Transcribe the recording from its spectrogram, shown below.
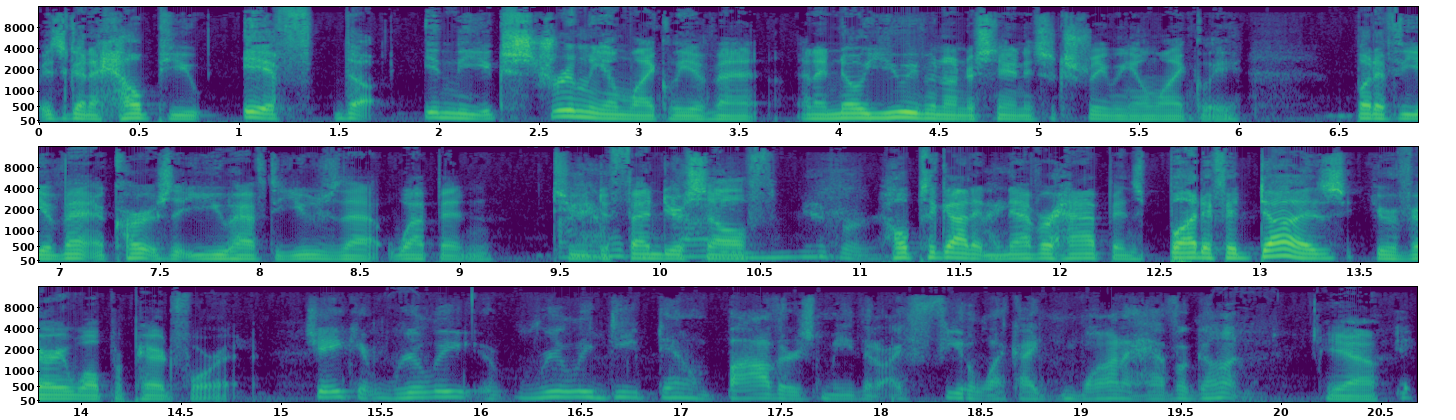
is going to help you if the in the extremely unlikely event, and I know you even understand it's extremely unlikely, but if the event occurs that you have to use that weapon to I defend yourself, never. hope to God it never happens. But if it does, you're very well prepared for it. Jake, it really, it really deep down bothers me that I feel like I want to have a gun. Yeah, It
